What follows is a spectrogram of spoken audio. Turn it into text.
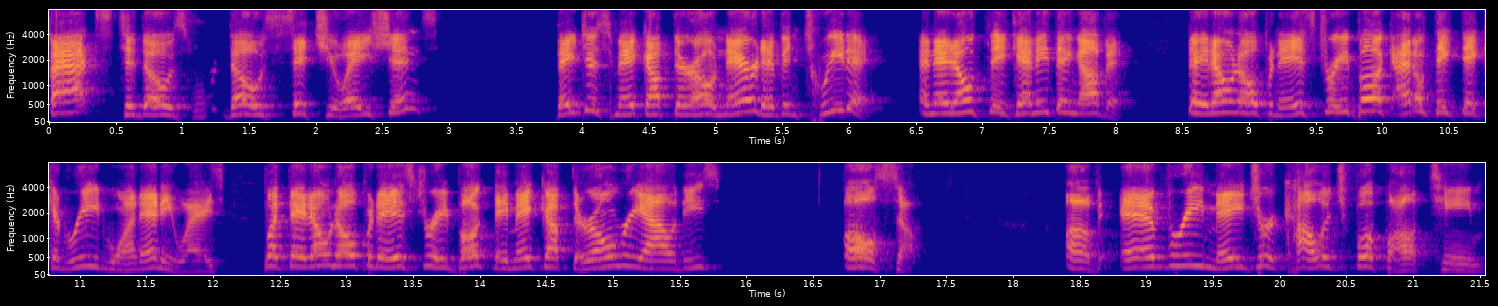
facts to those, those situations. They just make up their own narrative and tweet it, and they don't think anything of it. They don't open a history book. I don't think they could read one, anyways, but they don't open a history book. They make up their own realities. Also, of every major college football team,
